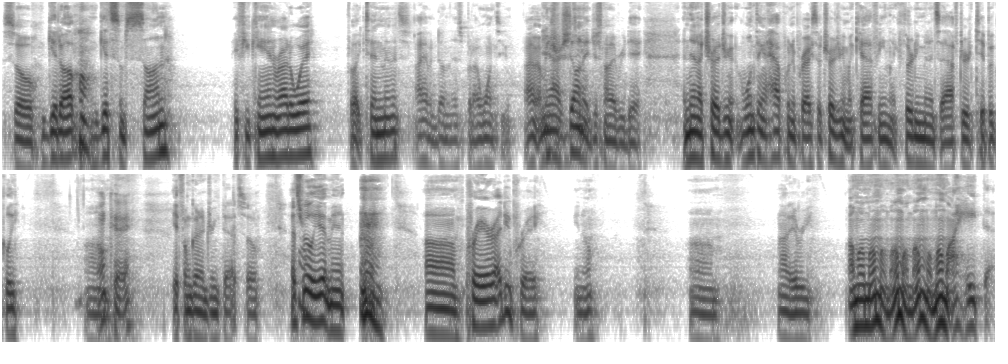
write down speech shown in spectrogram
So get up, get some sun if you can right away for like 10 minutes. I haven't done this, but I want to. I, I mean, I've done it, just not every day. And then I try to drink. One thing I have put in practice, I try to drink my caffeine like 30 minutes after, typically, okay. if I'm going to drink that. So that's really it, man. um, prayer, I do pray, you know. Um, not every. Um, um, um, um, um, um, um, um, um. I hate that.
